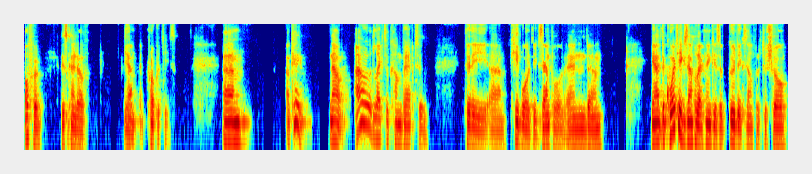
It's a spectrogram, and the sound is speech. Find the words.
offer this kind of yeah, properties. Um, okay, now I would like to come back to to the um, keyboard example and um, yeah, the QWERTY example, I think, is a good example to show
